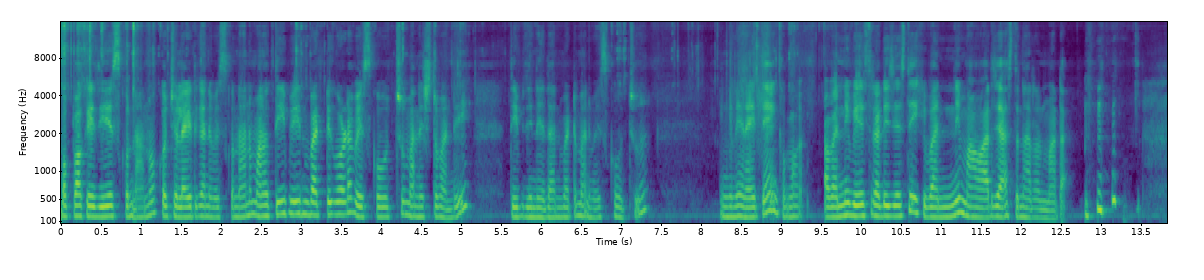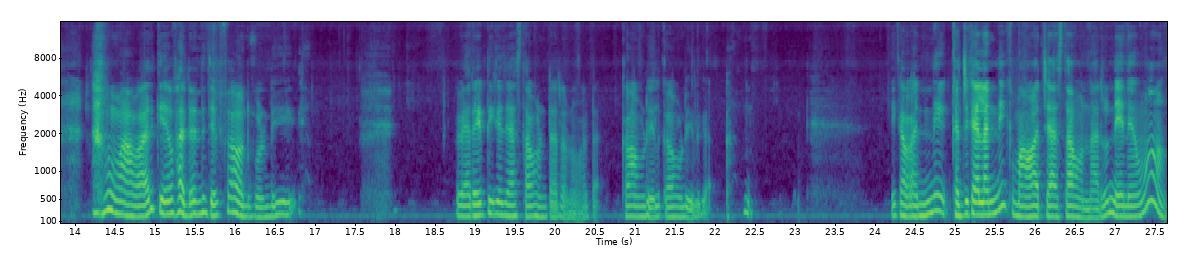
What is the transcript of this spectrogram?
ముప్పావు కేజీ వేసుకున్నాను. కొంచెం లైట్గానే వేసుకున్నాను. మనం తీపిని బట్టి కూడా వేసుకోవచ్చు. మన ఇష్టం అండి. తీపి తినేదాన్ని బట్టి మనం వేసుకోవచ్చు. ఇంక నేనైతే ఇంక మా- అవన్నీ వేసి రెడీ చేస్తే ఇక ఇవన్నీ మా వారు చేస్తున్నారనమాట మా వారికి ఏ పని చెప్పామనుకోండి వెరైటీగా చేస్తూ ఉంటారనమాట కామెడీలు కామెడీలుగా. ఇక అవన్నీ కజ్జికాయలన్నీ ఇక మా వారు చేస్తూ ఉన్నారు. నేనేమో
